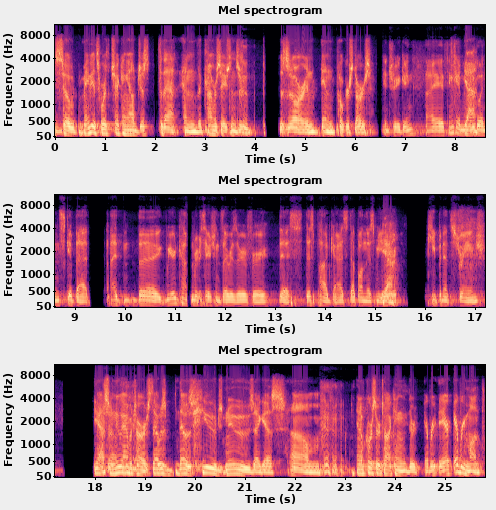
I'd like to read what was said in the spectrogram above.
so maybe it's worth checking out just for that and the conversations are hmm. bizarre in in poker stars Intriguing. I think I'm Yeah. gonna go ahead and skip that. I, the weird conversations I reserve for this this podcast up on this meter, Yeah. keeping it strange. yeah so So- new avatars that was that was huge news i guess um And of course, they're talking. They're every every month.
